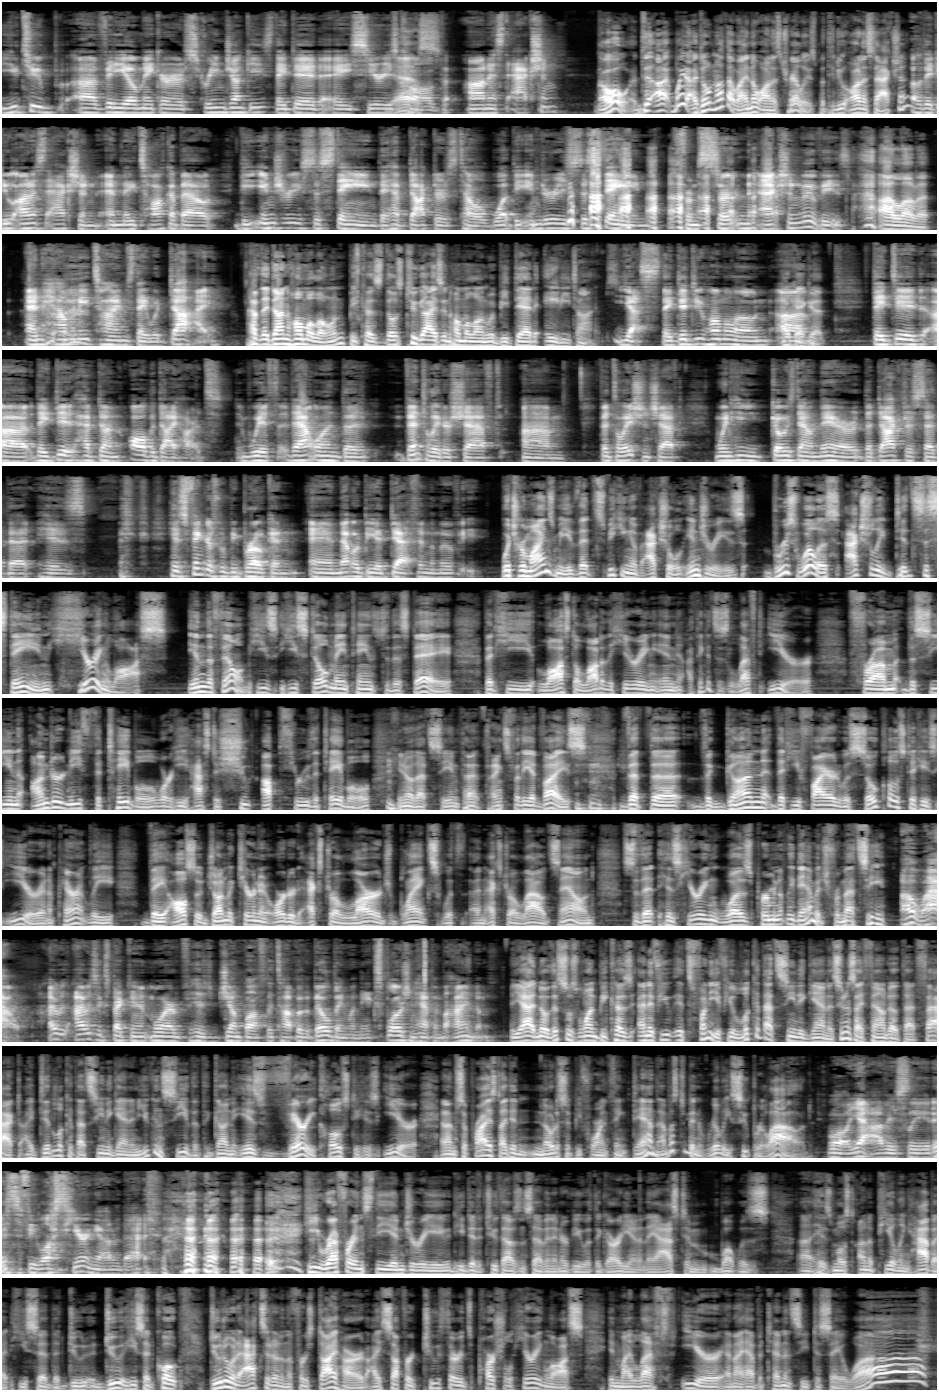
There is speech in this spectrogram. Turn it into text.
YouTube uh, video maker Screen Junkies they did a series yes. called Honest Action Oh, I, wait, I don't know that. one. I know honest trailers, but they do honest action. Oh, they do honest action, and they talk about the injuries sustained. They have doctors tell what the injuries sustained from certain action movies. I love it. And how many times they would die. Have they done Home Alone? Because those two guys in Home Alone would be dead eighty times. Yes, they did do Home Alone. Okay, um, good. They did. Uh, they did have done all the diehards. With that one, the ventilator shaft, um, ventilation shaft when he goes down there, the doctor said that his his fingers would be broken and that would be a death in the movie. Which reminds me that speaking of actual injuries, Bruce Willis actually did sustain hearing loss in the film. He's he still maintains to this day that he lost a lot of the hearing in I think it's his left ear from the scene underneath the table where he has to shoot up through the table. you know that scene. Th- thanks for the advice. that the the gun that he fired was so close to his ear, and apparently they also John McTiernan had ordered extra large blanks with an extra loud sound so that his hearing was permanently damaged from that scene. Oh wow. I was, I was expecting it more of his jump off the top of the building when the explosion happened behind him. Yeah, no, this was one because, and if you, it's funny, if you look at that scene again, as soon as I found out that fact, I did look at that scene again and you can see that the gun is very close to his ear. And I'm surprised I didn't notice it before and think, damn, that must have been really super loud. Well, yeah, obviously it is if he lost hearing out of that. he referenced the injury. He did a 2007 interview with The Guardian and they asked him what was uh, his most unappealing habit. He said that due, due, he said, quote, due to an accident in the first Die Hard, I suffered two thirds partial hearing loss in my left ear, and I have a tendency to say, what?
